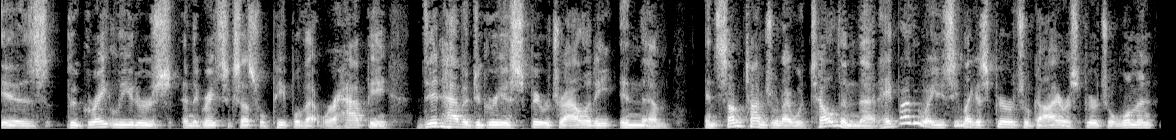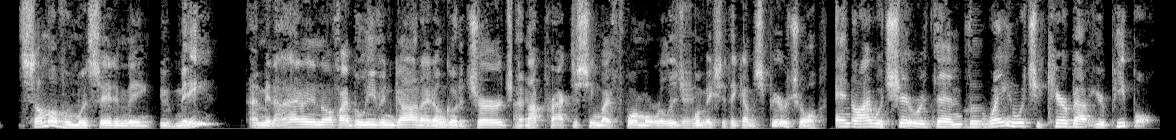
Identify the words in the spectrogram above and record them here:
is the great leaders and the great successful people that were happy did have a degree of spirituality in them. And sometimes when I would tell them that, hey, by the way, you seem like a spiritual guy or a spiritual woman, some of them would say to me, me? I mean, I don't even know if I believe in God. I don't go to church. I'm not practicing my formal religion. What makes you think I'm spiritual? And I would share with them the way in which you care about your people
